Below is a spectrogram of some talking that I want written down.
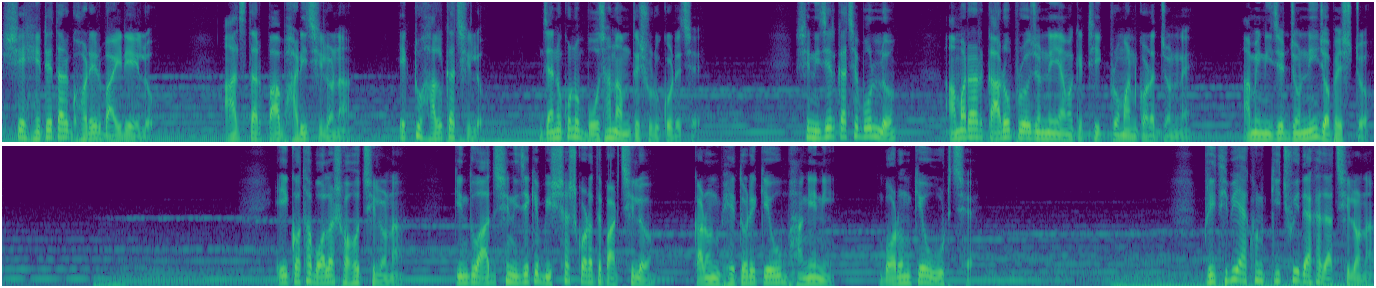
সে হেঁটে তার ঘরের বাইরে এলো। আজ তার পা ভারী ছিল না, একটু হালকা ছিল, যেন কোনো বোঝা নামতে শুরু করেছে। সে নিজের কাছে বলল, আমার আর কারও প্রয়োজন নেই আমাকে ঠিক প্রমাণ করার জন্যে। আমি নিজের জন্যই যথেষ্ট। এই কথা বলা সহজ ছিল না। কিন্তু আজ সে নিজেকে বিশ্বাস করাতে পারছিল, কারণ ভেতরে কেউ ভাঙেনি, বরং কেউ উঠছে। পৃথিবী এখন কিছুই দেখা যাচ্ছিল না।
